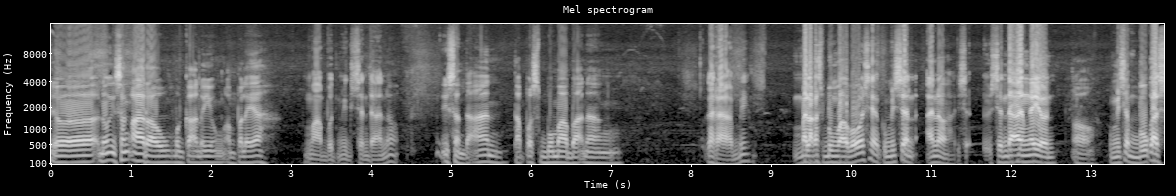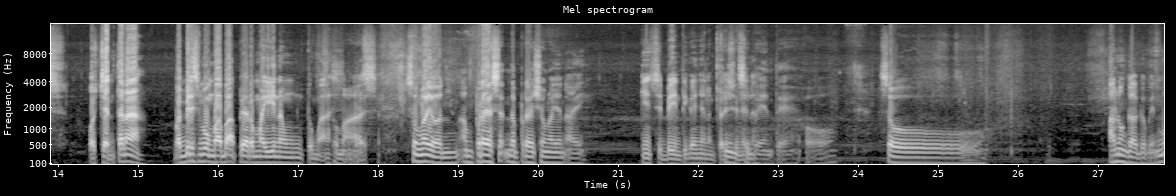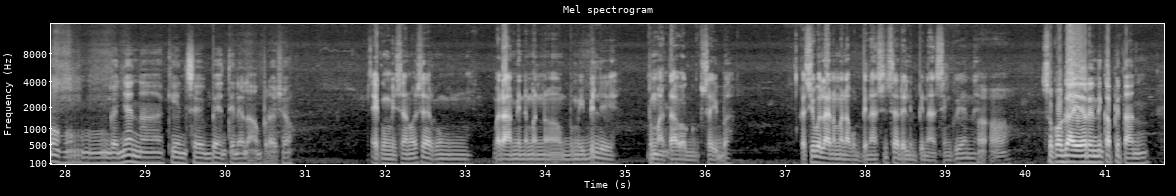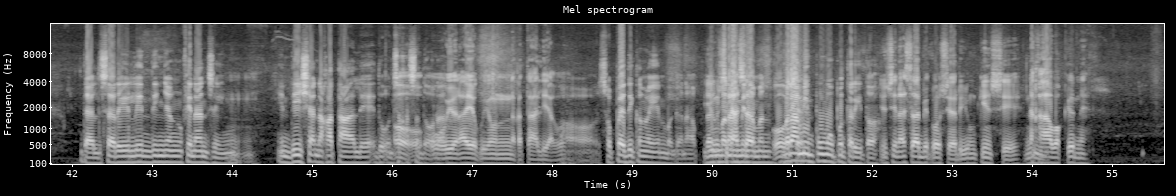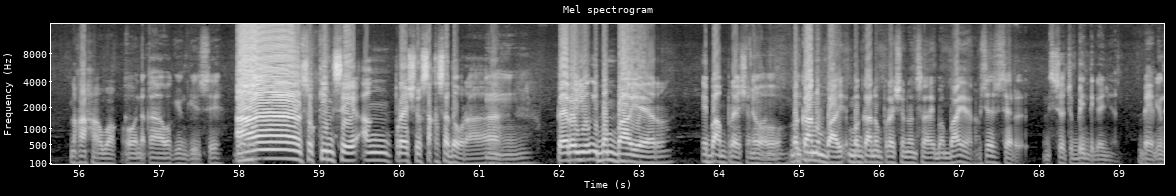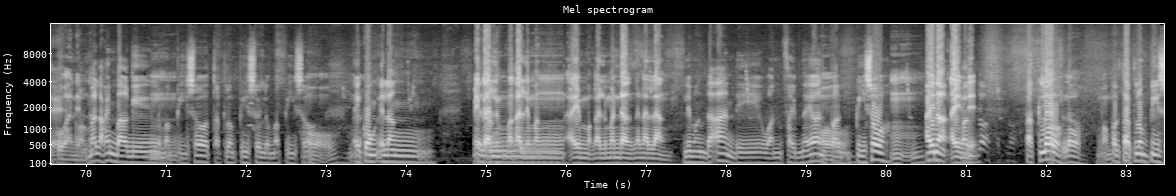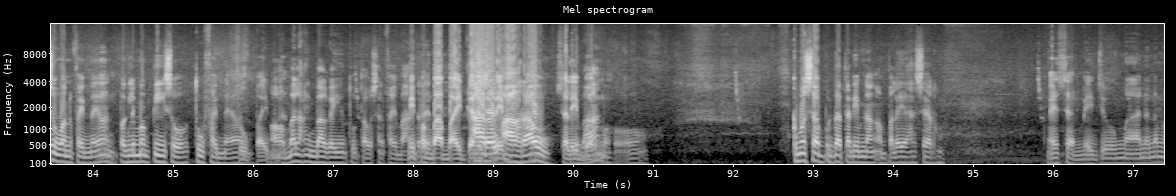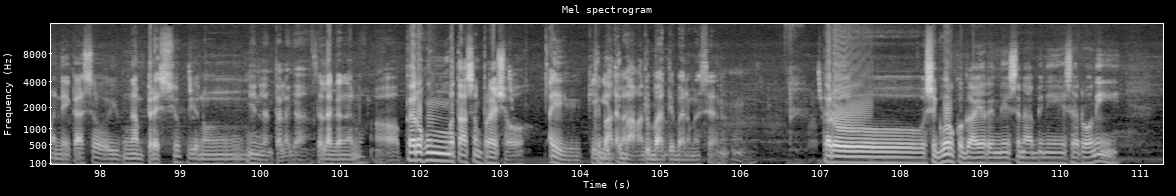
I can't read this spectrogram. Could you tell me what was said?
Ah, nung isang araw, magkano yung ampalaya? Umabot mig sandano. Isang daan. Tapos bumaba ng... Karami. Malakas bumaba sir. Kumisan, ano, sandaan ngayon, Oh, kumisan bukas, 80 na. Mabilis bumaba pero mahinang tumaas. tumaas. So ngayon, ang present na presyo ngayon ay 15-20 ganyan ang presyo nila. 15-20. Oo. So, anong gagawin mo kung ganyan na 15-20 na lang ang presyo? Eh kung minsan sir, kung marami naman na bumibili, tumatawag sa iba. Kasi wala naman akong pinansin, sariling pinansin ko yan eh. Oo. So, kagaya rin ni Kapitan, dahil sarili din niyang financing, hindi siya nakatali doon sa Oo, kasadora. oo, yun, ayaw ko yung nakatali ako. Oo. So, pwede ka ngayon maghanap. Dahil Yung marami naman, Oo, maraming pumupunta rito. Yung sinasabi ko sir, yung 15, nakahawak yun eh. Nakahawak. Oo, nakahawak yung 15. Ah, so 15 ang presyo sa kasadora. Mm. Pero yung ibang buyer, iba ang presyo Oo. nun. Magkano, bay- magkano presyo nun sa ibang buyer? Kasi sir, 18-20 ganyan. 20. Yung kuha nila. Oh, malaking bagay yung 5 piso, 3 piso, 5 piso. Oo. Eh kung ilang May kalim, makalimang, ay makalimandang ka na lang. limang daan, di 1.5 na yon Oo. pag piso. Mm-mm. Ay na, Ay, pag hindi. Tatlo. Tatlo. Pag tatlong piso, 1.5 na yon Pag limang piso, 2.5 na yon 2.5 Oh, na. malaking bagay yung 2,500. May pambabayad ka Araw-araw. sa labor mo. Oo. Kumusta ang pagtatanim ng ampalaya, sir? Ngayon sir, medyo maano naman eh. Kaso yung mga presyo, yun ang Yun lang talaga. talagang ano. Oo. pero kung mataas ang presyo, Ay, kikita Tiba-tiba ka ka. naman. Tiba-tiba naman sir. pero siguro kagaya rin ni sinabi ni Sir Ronnie,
